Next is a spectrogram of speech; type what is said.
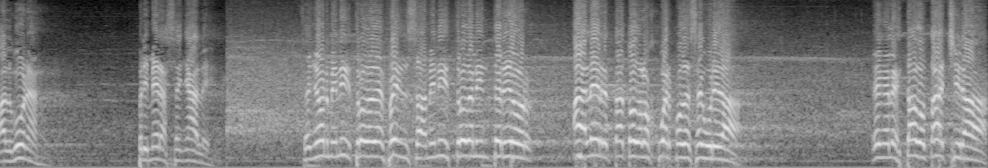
algunas primeras señales. Señor ministro de Defensa, ministro del Interior, alerta a todos los cuerpos de seguridad. En el estado Táchira,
